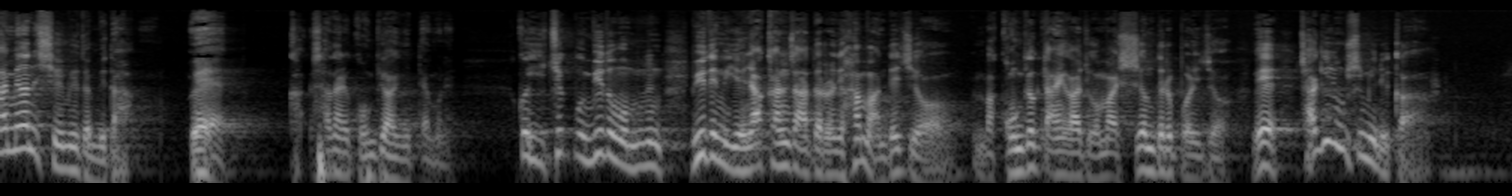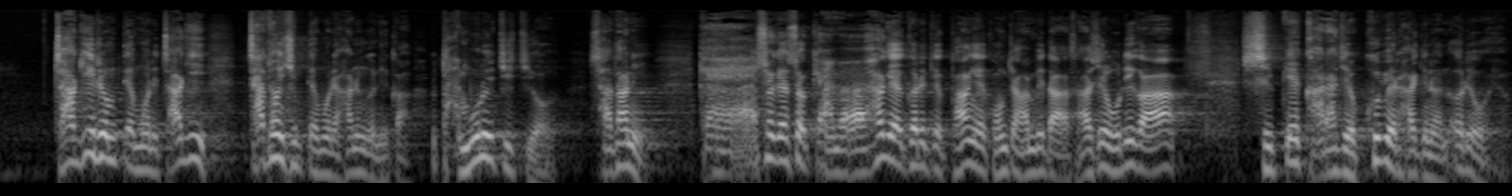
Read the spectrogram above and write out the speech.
하면 시험이 듭니다. 왜? 사단을 공격하기 때문에. 그 이 직분 믿음 없는 믿음이 연약한 자들은 하면 안 되지요. 막 공격당해가지고 막 시험 들어버리죠. 왜? 자기 중심이니까. 자기 이름 때문에 자기 자존심 때문에 하는 거니까 다 무너지지요. 사단이 계속해서 겸허하게 그렇게 방해 공격합니다. 사실 우리가 쉽게 가라지를 구별하기는 어려워요.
